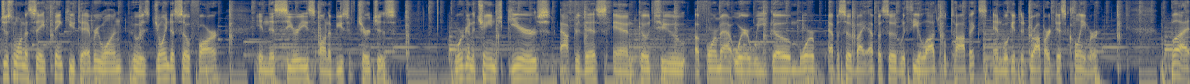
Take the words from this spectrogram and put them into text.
just want to say thank you to everyone who has joined us so far in this series on abusive churches. We're going to change gears after this and go to a format where we go more episode by episode with theological topics, and we'll get to drop our disclaimer. But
